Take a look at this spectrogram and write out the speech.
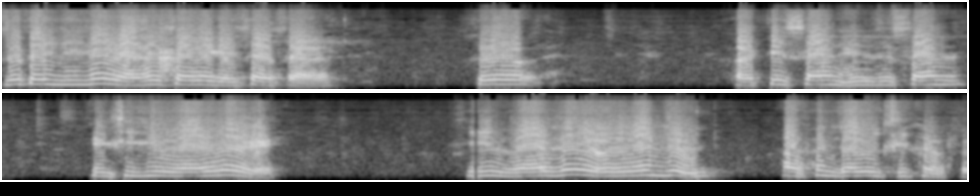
जो काही निर्णय भारताला घ्यायचा होता तो पाकिस्तान हिंदुस्तान यांची जी वायदळ आहे ती वायदळ ओलांडून आपण जाऊ इच्छित नव्हतो.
